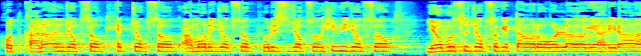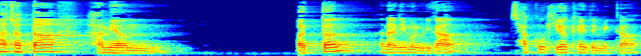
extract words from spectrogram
곧 가나안 족속, 헷 족속, 아모리 족속, 브리스 족속, 히위 족속, 여부스 족속의 땅으로 올라가게 하리라 하셨다 하면 어떤 하나님을 우리가 자꾸 기억해야 됩니까?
